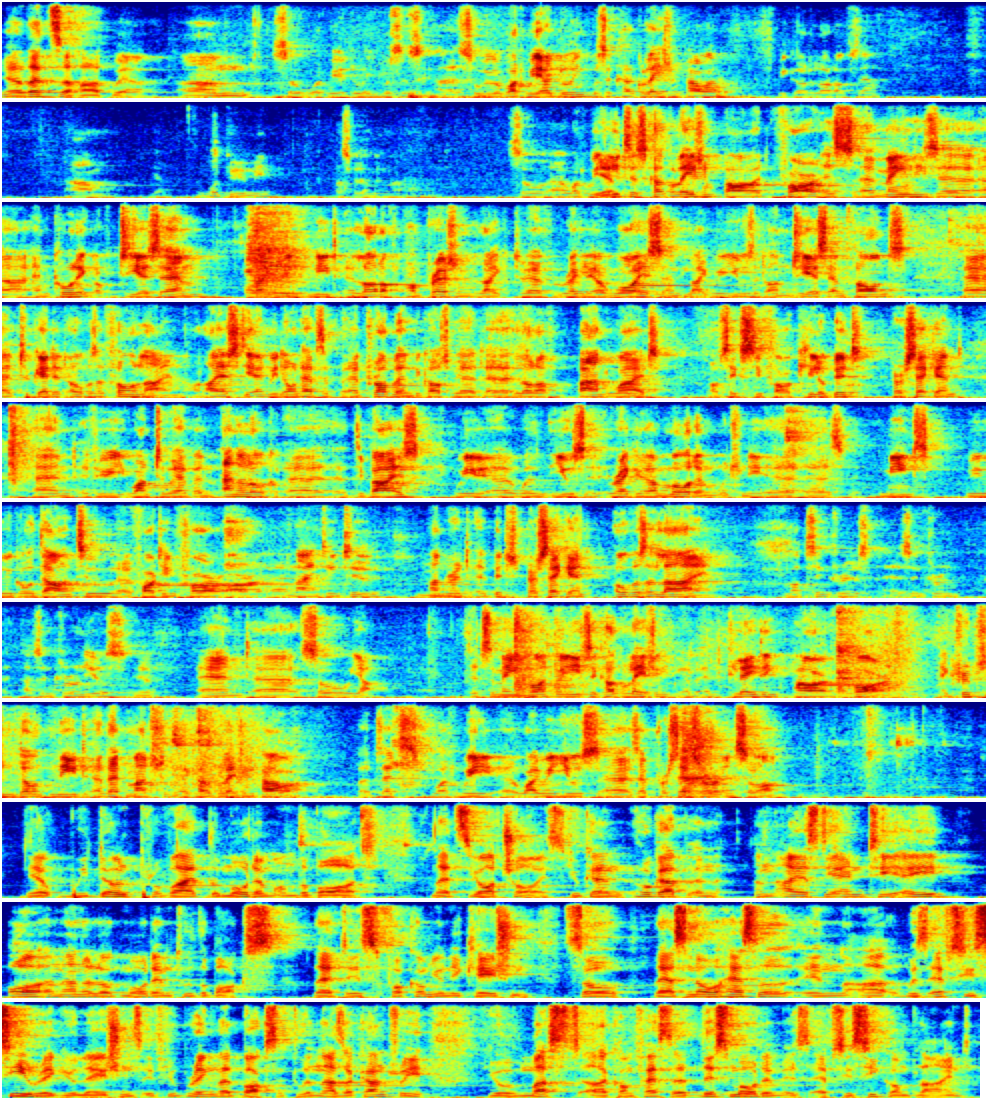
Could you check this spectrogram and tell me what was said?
yeah, that's the hardware. Um, So what we are doing was this, uh, so we, what we are doing was a calculation power. We got a lot of them. Um, yeah. what do you mean? Was we daarmee maken? So uh, what we Yeah. need this calculation power for is uh, mainly the uh, encoding of GSM. Like we need a lot of compression, like to have regular voice, and like we use it on GSM phones uh, to get it over the phone line. On ISDN we don't have the uh, problem because we had a lot of bandwidth of 64 kilobit per second. And if we want to have an analog uh, device, we uh, will use a regular modem, which ne- uh, uh, means we will go down to uh, 14.4 or uh, 19.2, 100 bits per second over the line, not synchronous, asynchron- asynchronous. Yeah. And uh, so, yeah, that's the main point we need the calculation, uh, calculating power for. Encryption don't need uh, that much uh, calculating power, but that's what we, uh, why we use uh, that processor and so on. Yeah, we don't provide the modem on the board. That's your choice. You can hook up an, an ISDN TA or an analog modem to the box. That is for communication. So there's no hassle in uh, with FCC regulations. If you bring that box to another country, you must uh, confess that this modem is FCC compliant.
